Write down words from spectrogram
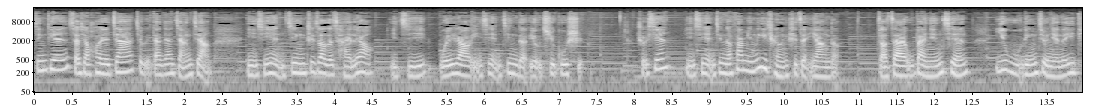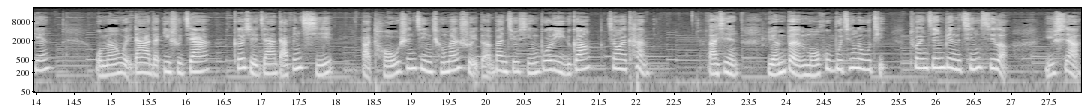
今天，小小化学家就给大家讲讲隐形眼镜制造的材料以及围绕隐形眼镜的有趣故事。首先，隐形眼镜的发明历程是怎样的？早在五百年前，一五零九年的一天，我们伟大的艺术家、科学家达芬奇把头伸进盛满水的半球形玻璃鱼缸向外看，发现原本模糊不清的物体突然间变得清晰了。于是啊，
